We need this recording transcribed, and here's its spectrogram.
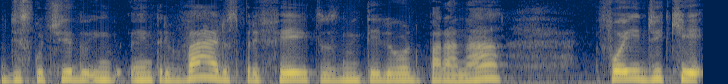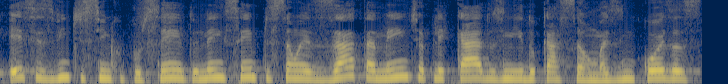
discutido em, entre vários prefeitos no interior do Paraná foi de que esses 25% nem sempre são exatamente aplicados em educação, mas em coisas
